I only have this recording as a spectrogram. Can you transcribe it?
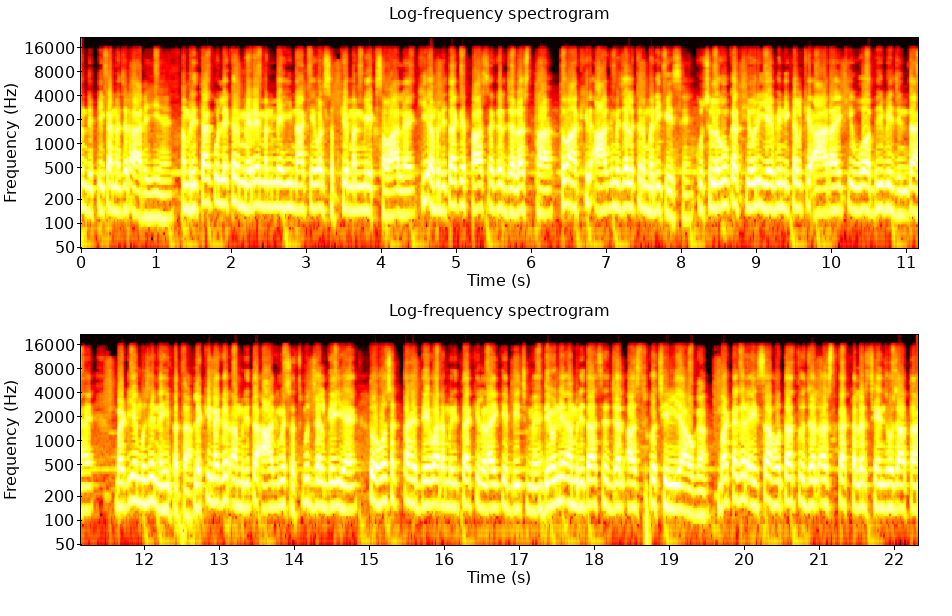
दीपिका नज़र आ रही है। अमृता को लेकर मेरे मन में ही ना केवल सबके मन में एक सवाल है कि अमृता के पास अगर जलस था तो आखिर आग में जलकर मरी कैसे? कुछ लोगों का थ्योरी ये भी निकल के आ रहा है कि वो अभी भी ज़िंदा है बट ये मुझे नहीं पता। लेकिन अगर अमृता आग में सचमुच जल गई है तो हो सकता है देव और अमृता की लड़ाई के बीच में देव ने अमृता से जल अस्त्र को छीन लिया होगा। बट अगर ऐसा होता तो जल अस्त्र का कलर चेंज हो जाता,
